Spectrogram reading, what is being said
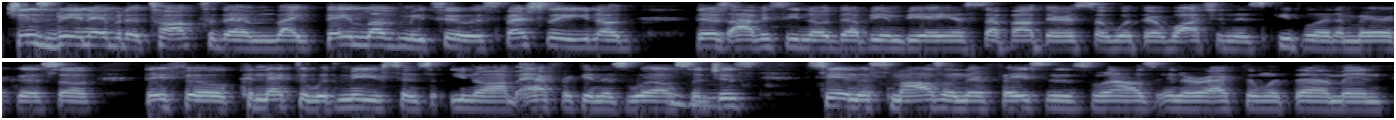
just being able to talk to them, like they love me too, especially, you know, there's obviously no WNBA and stuff out there. So what they're watching is people in America. So they feel connected with me since, you know, I'm African as well. Mm-hmm. So just seeing the smiles on their faces when I was interacting with them and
